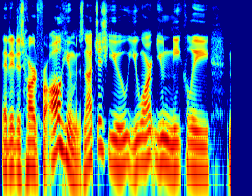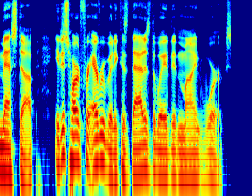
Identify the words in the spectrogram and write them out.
that it is hard for all humans, not just you. You aren't uniquely messed up. It is hard for everybody because that is the way the mind works.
